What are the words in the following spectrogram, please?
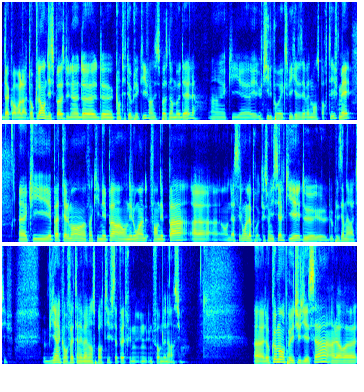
d'accord, voilà. Donc là, on dispose d'une de, quantité objective, on dispose d'un modèle qui est utile pour expliquer les événements sportifs, mais qui est pas tellement, enfin qui n'est pas, on est loin, enfin on n'est pas, on est assez loin de la question initiale qui est de, de plaisir narratif bien qu'en fait un événement sportif, ça peut être une, forme de narration. Euh, donc comment on peut étudier ça? Alors euh,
